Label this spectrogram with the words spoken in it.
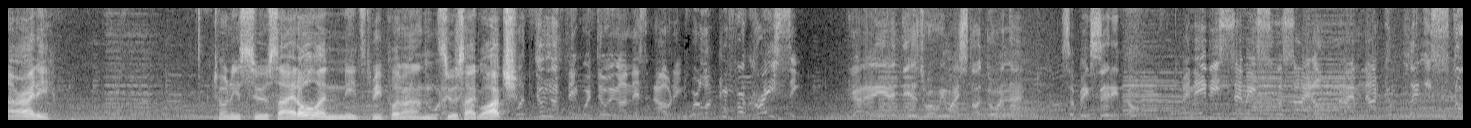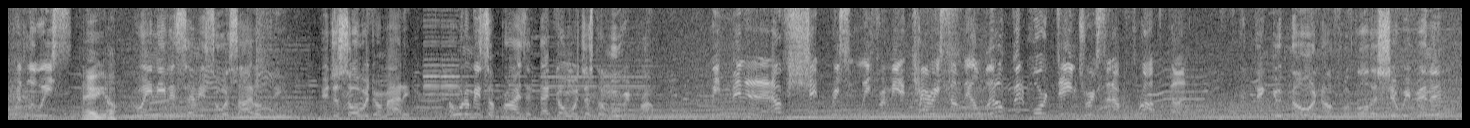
Alrighty. Tony's suicidal and needs to be put on suicide watch. What do you think we're doing on this outing? We're looking for Gracie. You got any ideas where we might start doing that? It's a big city, though. I may be semi-suicidal, but I'm not completely stupid, Luis. There you go. You ain't even semi-suicidal, thing. You're just over-dramatic. I wouldn't be surprised if that gun was just a movie prop. We've been in enough shit recently for me to carry something a little bit more dangerous than a prop gun. You think you'd know enough with all the shit we've been in to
